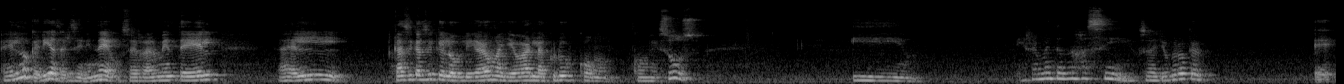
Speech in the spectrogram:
él no quería ser Cirineo, o sea, realmente él, él casi casi que lo obligaron a llevar la cruz con, con Jesús. Y, y realmente no es así, o sea, yo creo que el, eh,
